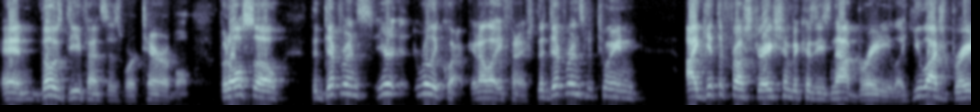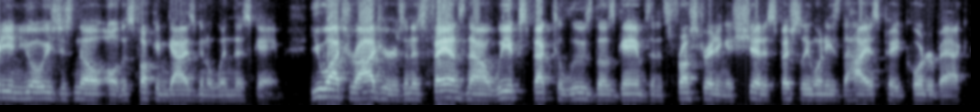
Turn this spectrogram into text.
And those defenses were terrible. But also, the difference here, really quick, and I'll let you finish. The difference between I get the frustration because he's not Brady. Like you watch Brady and you always just know, oh, this fucking guy's going to win this game. You watch Rodgers and his fans now, we expect to lose those games, and it's frustrating as shit, especially when he's the highest paid quarterback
